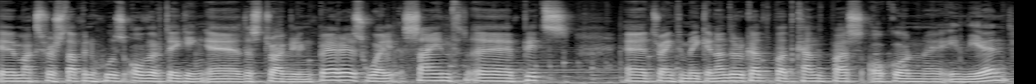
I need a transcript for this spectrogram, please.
uh, Max Verstappen who's overtaking uh, the struggling Perez, while Sainz uh, pits, uh, trying to make an undercut, but can't pass Ocon in the end.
